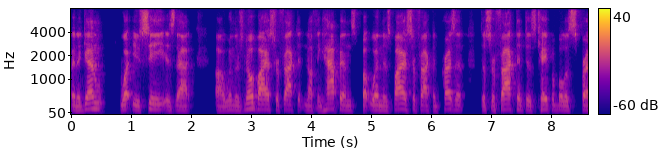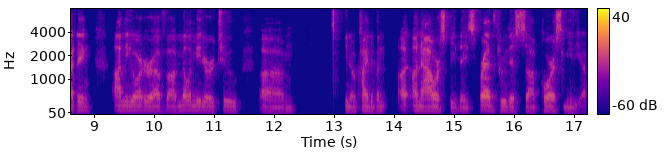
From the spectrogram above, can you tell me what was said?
and again, what you see is that uh, when there's no biosurfactant, nothing happens. But when there's biosurfactant present, the surfactant is capable of spreading on the order of a millimeter or two um, you know, kind of an, a- an hour speed. They spread through this uh, porous media.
